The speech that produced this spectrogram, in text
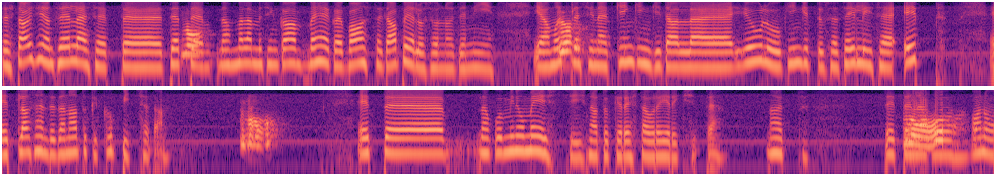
sest asi on selles, et teate No. no., noh, me oleme siin ka mehega juba aastaid abielus olnud ja nii ja mõtlesin, et kingingi talle jõulukingituse sellise, et, et lasen teda natuke kõpitseda, noh, et äh, nagu minu meest siis natuke restaureeriksite. no et teete No. nagu vanu,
